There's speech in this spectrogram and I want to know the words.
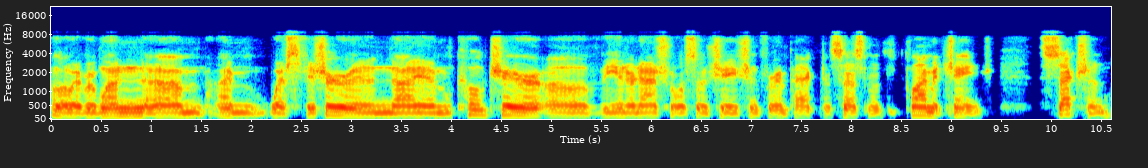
hello, everyone. Um, I'm Wes Fisher, and I am co-chair of the International Association for Impact Assessment Climate Change section.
